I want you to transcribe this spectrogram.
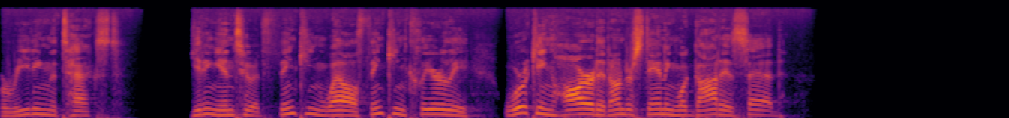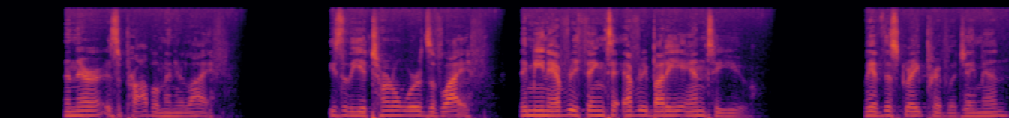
for reading the text, getting into it, thinking well, thinking clearly, working hard at understanding what God has said, then there is a problem in your life. These are the eternal words of life. They mean everything to everybody and to you. We have this great privilege, amen?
